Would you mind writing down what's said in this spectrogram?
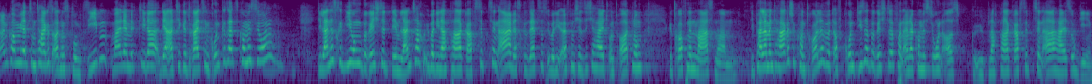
Dann kommen wir zum Tagesordnungspunkt 7, Wahl der Mitglieder der Art. 13 Grundgesetzkommission. Die Landesregierung berichtet dem Landtag über die nach § 17a des Gesetzes über die öffentliche Sicherheit und Ordnung getroffenen Maßnahmen. Die parlamentarische Kontrolle wird aufgrund dieser Berichte von einer Kommission ausgeübt, nach § 17a HSOG.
